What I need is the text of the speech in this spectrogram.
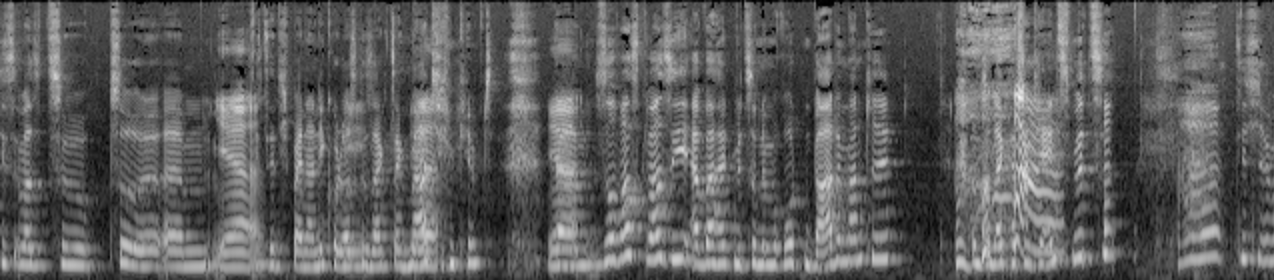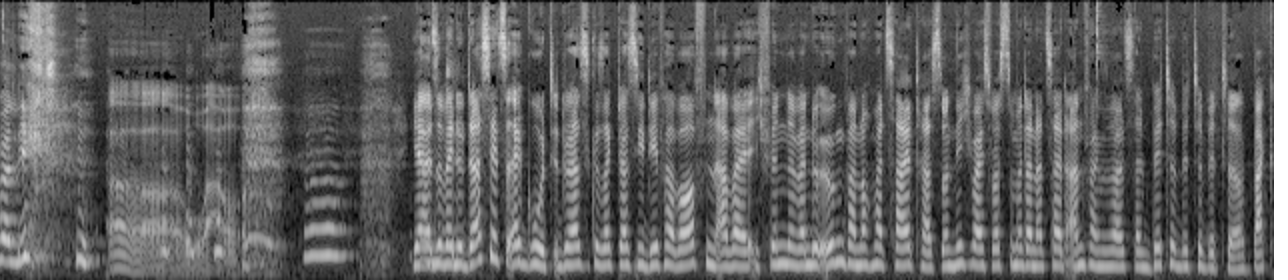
die es immer so zu, zu ähm, yeah. jetzt hätte ich beinahe Nikolaus gesagt, St. Martin yeah. gibt? Yeah. Ähm, sowas quasi, aber halt mit so einem roten Bademantel und so einer Kapitänsmütze. die ich überlegt. Oh, wow. Ja, also wenn du das jetzt, äh, gut, du hast gesagt, du hast die Idee verworfen, aber ich finde, wenn du irgendwann nochmal Zeit hast und nicht weißt, was du mit deiner Zeit anfangen sollst, dann bitte, bitte, bitte, back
